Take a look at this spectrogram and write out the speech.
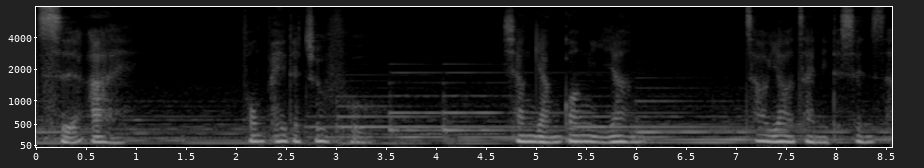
慈爱、丰沛的祝福，像阳光一样照耀在你的身上。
